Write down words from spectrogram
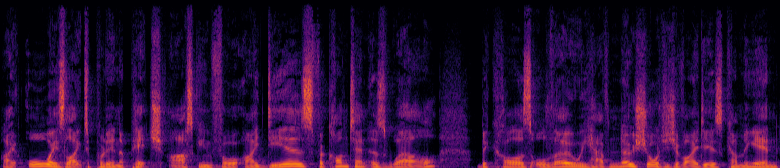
I always like to put in a pitch asking for ideas for content as well, because although we have no shortage of ideas coming in,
